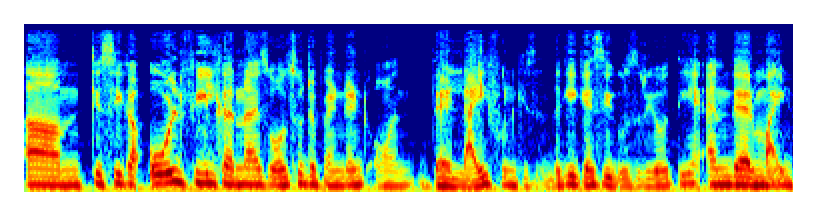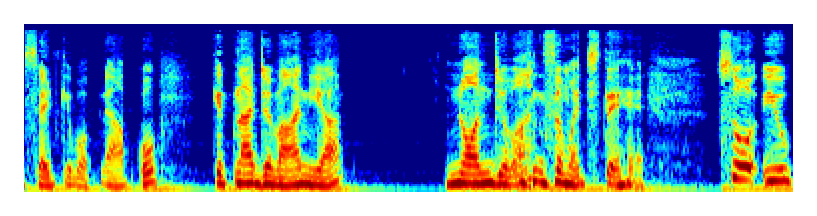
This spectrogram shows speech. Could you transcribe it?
किसी का ओल्ड फील करना is also dependent on their life उनकी ज़िंदगी कैसी गुजरी होती है एंड देयर माइंड सेट के वो अपने आप को कितना जवान या नॉन जवान समझते हैं। So you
